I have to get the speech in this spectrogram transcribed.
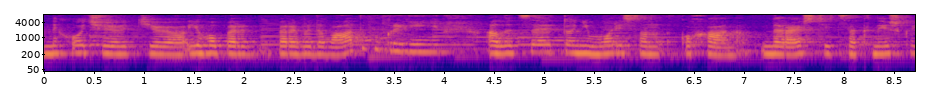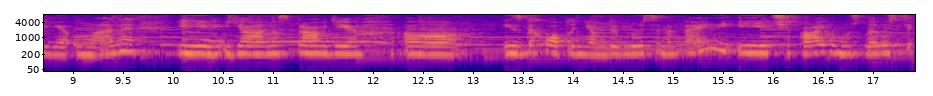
не хочуть е, його пере- перевидавати в Україні. Але це Тоні Морісон кохана. Нарешті ця книжка є у мене, і я насправді е, із захопленням дивлюся на неї і чекаю можливості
